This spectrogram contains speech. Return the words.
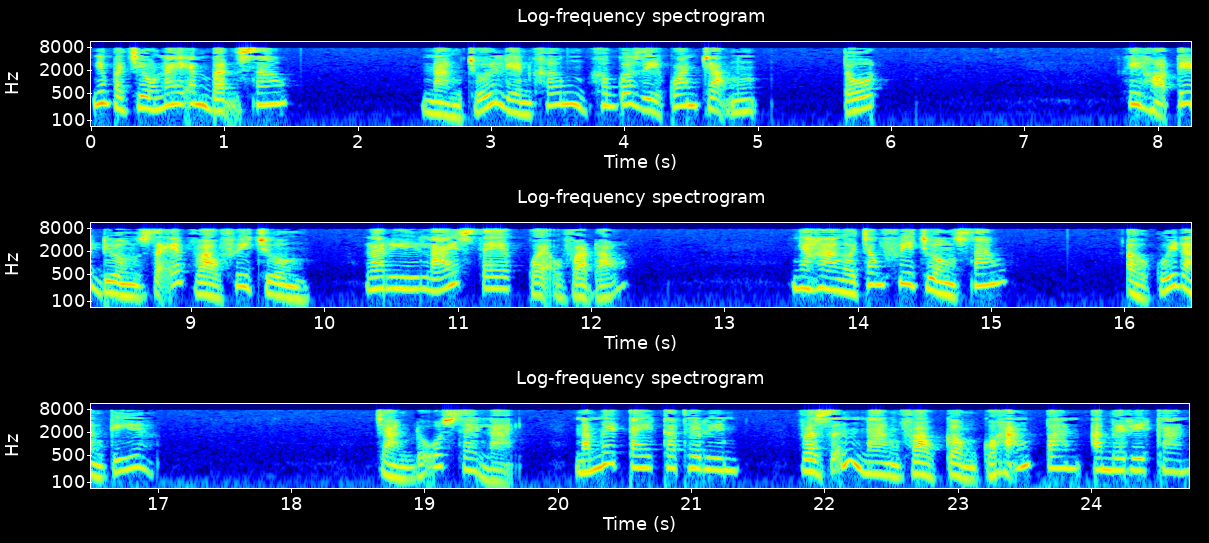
nhưng mà chiều nay em bận sao? Nàng chối liền không, không có gì quan trọng. Tốt. Khi họ tới đường rẽ vào phi trường, Larry lái xe quẹo vào đó. Nhà hàng ở trong phi trường sao? Ở cuối đằng kia. Chàng đỗ xe lại, nắm lấy tay Catherine và dẫn nàng vào cổng của hãng Pan American.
